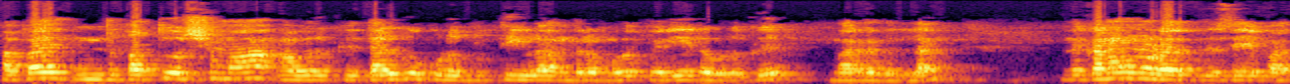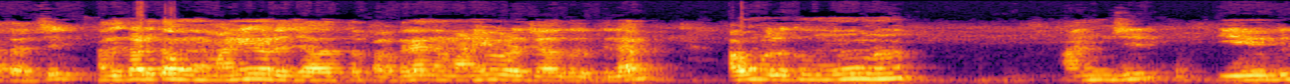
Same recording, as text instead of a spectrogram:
அப்ப இந்த பத்து வருஷமா அவருக்கு தடுக்கக்கூட புத்திகளும் அந்த பெரிய லெவலுக்கு வர்றதில்லை. இந்த கணவனோட திசையை பார்த்தாச்சு. அதுக்கடுத்து அவங்க மனைவியோட ஜாதகத்தை பார்க்குறேன். அந்த மனைவியோட ஜாதகத்தில் அவங்களுக்கு மூணு அஞ்சு ஏழு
